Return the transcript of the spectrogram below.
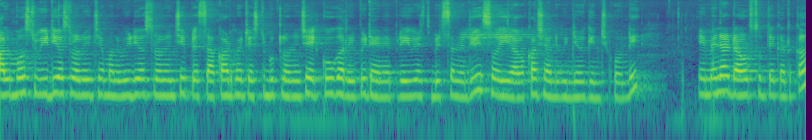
ఆల్మోస్ట్ వీడియోస్లో నుంచే మన వీడియోస్లో నుంచి ప్లస్ అకాడమీ టెక్స్ట్ బుక్లో నుంచి ఎక్కువగా రిపీట్ అయిన ప్రీవియస్ బిట్స్ అనేవి సో ఈ అవకాశాన్ని వినియోగించుకోండి. ఏమైనా డౌట్స్ ఉంటే కనుక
